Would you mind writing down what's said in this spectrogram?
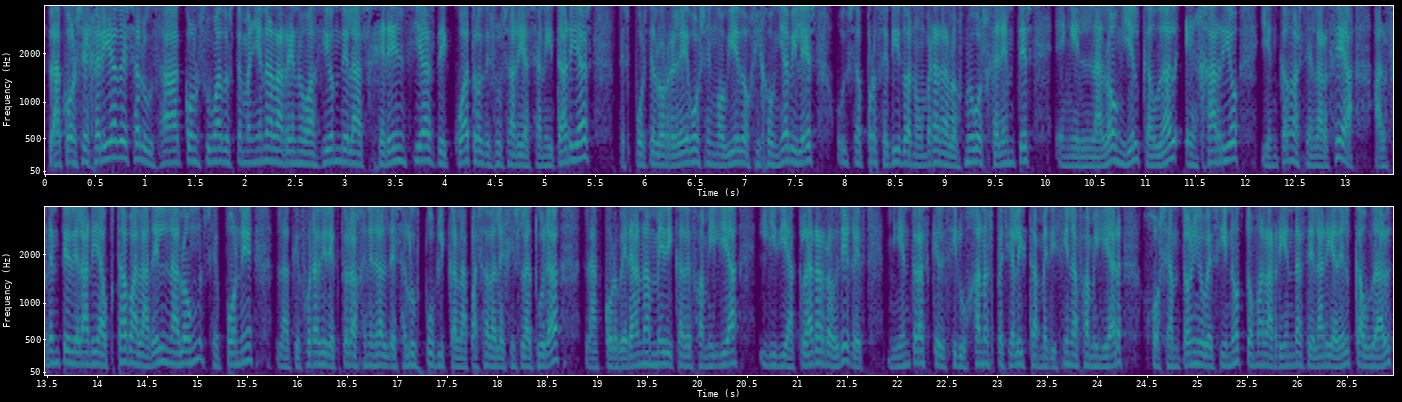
La Consejería de Salud ha consumado esta mañana la renovación de las gerencias de cuatro de sus áreas sanitarias. Después de los relevos en Oviedo, Gijón y Avilés, hoy se ha procedido a nombrar a los nuevos gerentes en el Nalón y el Caudal, en Jarrio y en Cangas de la Al frente del área octava, la del Nalón, se pone la que fuera directora general de Salud Pública en la pasada legislatura, la corberana médica de familia Lidia Clara Rodríguez, mientras que el cirujano especialista en medicina familiar José Antonio Vecino toma las riendas del área del caudal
